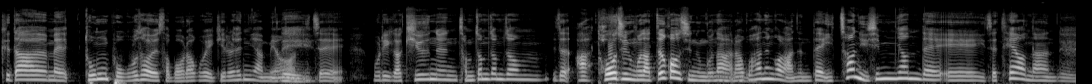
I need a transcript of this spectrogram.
그 다음에 동 보고서에서 뭐라고 얘기를 했냐면 네. 이제 우리가 기후는 점점 점점 이제 아 더워지는구나 뜨거워지는구나라고 음. 하는 걸 아는데 2020년대에 이제 태어난 네.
